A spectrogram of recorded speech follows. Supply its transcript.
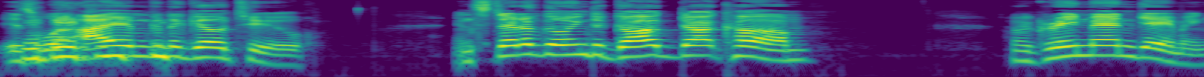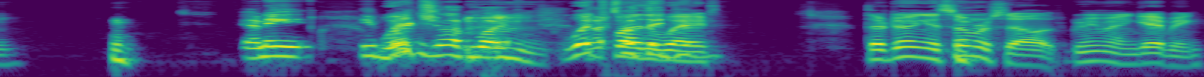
is what I am going to go to. Instead of going to GOG.com or Green Man Gaming, and he he brings which, up like which by the way, did- they're doing a summer sale at Green Man Gaming.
